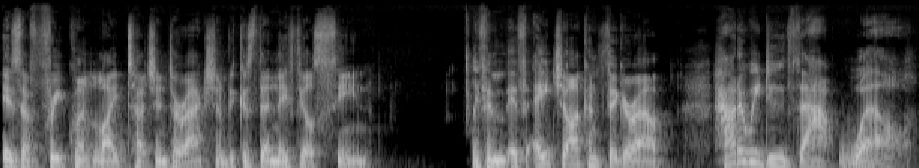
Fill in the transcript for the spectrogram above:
is a frequent light touch interaction because then they feel seen. If, if HR can figure out how do we do that well?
